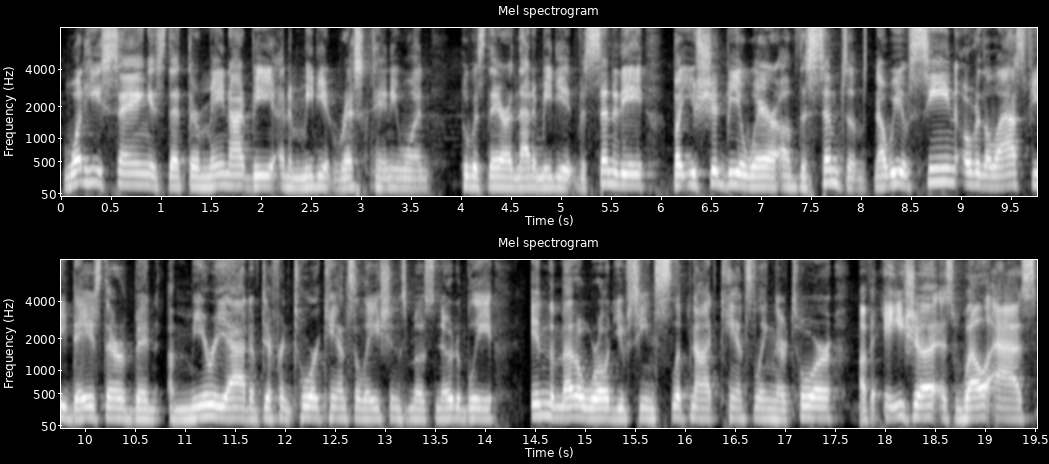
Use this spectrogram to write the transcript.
what he's saying is that there may not be an immediate risk to anyone who was there in that immediate vicinity, but you should be aware of the symptoms. Now, we have seen over the last few days there have been a myriad of different tour cancellations, most notably in the metal world, you've seen Slipknot canceling their tour of Asia as well as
